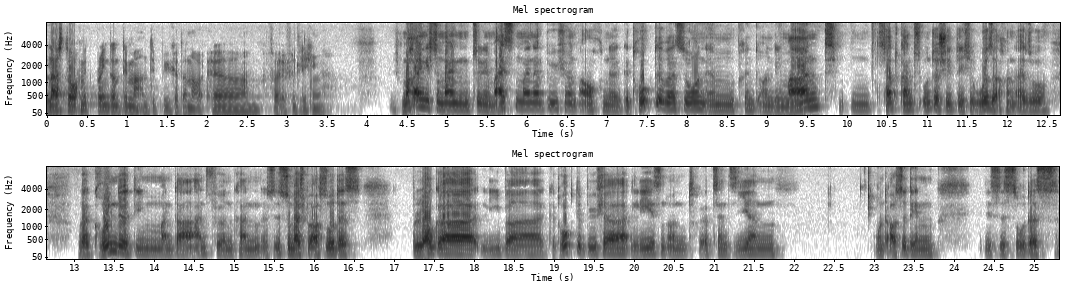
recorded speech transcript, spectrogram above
lässt du auch mit Print on Demand die Bücher dann äh, veröffentlichen? Ich mache eigentlich zu, meinen, zu den meisten meiner Büchern auch eine gedruckte Version im Print on Demand. Das hat ganz unterschiedliche Ursachen, also oder Gründe, die man da anführen kann. Es ist zum Beispiel auch so, dass Blogger lieber gedruckte Bücher lesen und rezensieren. Und außerdem ist es so, dass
